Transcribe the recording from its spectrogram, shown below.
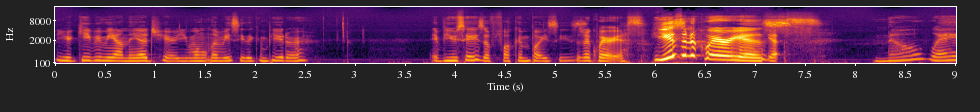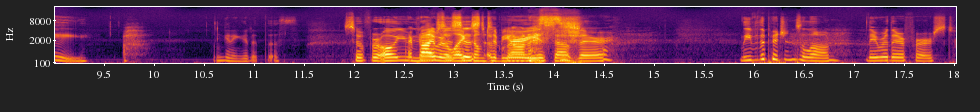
You're keeping me on the edge here. You won't let me see the computer. If you say he's a fucking Pisces, He's an Aquarius. he is an Aquarius. Yes. No way. I'm getting good at this. So for all you I probably would've liked them, to be Aquarius honest. out there, leave the pigeons alone. They were there first.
